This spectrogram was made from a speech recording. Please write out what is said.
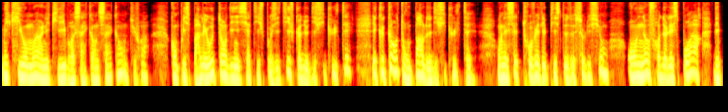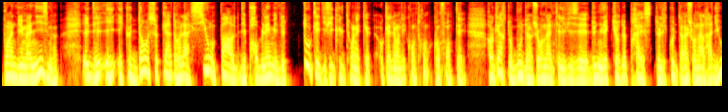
Mais qui au moins un équilibre 50-50, tu vois. Qu'on puisse parler autant d'initiatives positives que de difficultés. Et que quand on parle de difficultés, on essaie de trouver des pistes de solutions. On offre de l'espoir, des points d'humanisme. Et- et que dans ce cadre-là, si on parle des problèmes et de toutes les difficultés auxquelles on est confronté. Regarde au bout d'un journal télévisé, d'une lecture de presse, de l'écoute d'un journal radio.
